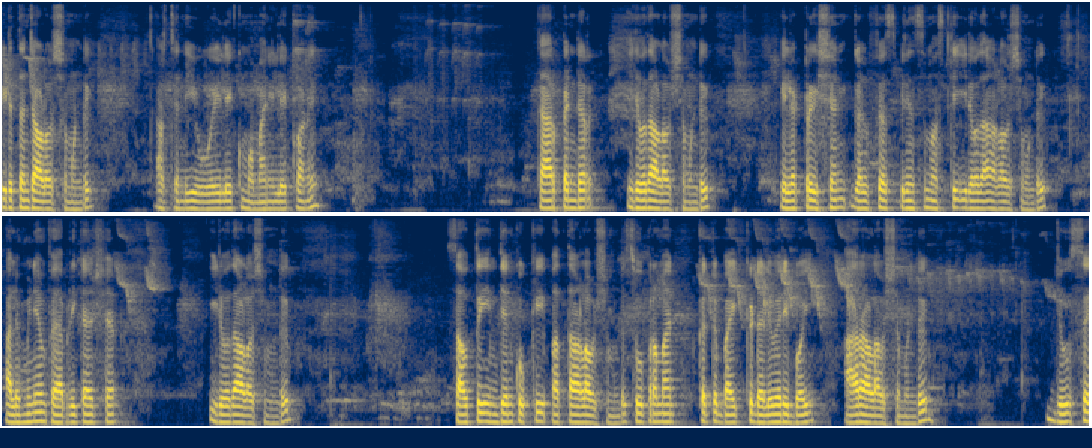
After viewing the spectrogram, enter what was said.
ഇരുപത്തഞ്ച് ആവശ്യമുണ്ട് അർജന്റ് യു എയിലേക്കും ഒമാനിലേക്കുമാണ്. കാർപ്പന്റർ ഇരുപത് ആവശ്യമുണ്ട് ഇലക്ട്രീഷ്യൻ ഗൾഫ് എക്സ്പീരിയൻസ് മസ്റ്റ് ഇരുപത് ആവശ്യമുണ്ട് അലുമിനിയം ഫാബ്രിക്കേഷൻ ഇരുപത് ആവശ്യമുണ്ട് സൗത്ത് ഇന്ത്യൻ കുക്ക് പത്താൾ ആവശ്യമുണ്ട് സൂപ്പർ മാർക്കറ്റ് ബൈക്ക് ഡെലിവറി ബോയ് ആറാൾ ആവശ്യമുണ്ട് ജ്യൂസ്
